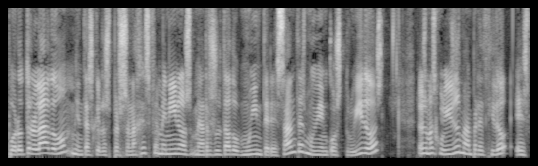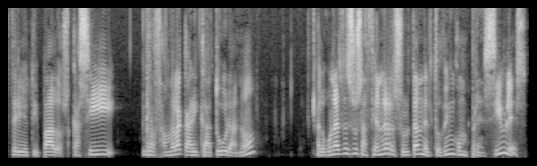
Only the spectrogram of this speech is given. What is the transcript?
Por otro lado, mientras que los personajes femeninos me han resultado muy interesantes, muy bien construidos, los masculinos me han parecido estereotipados, casi rozando la caricatura, ¿no? Algunas de sus acciones resultan del todo incomprensibles,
